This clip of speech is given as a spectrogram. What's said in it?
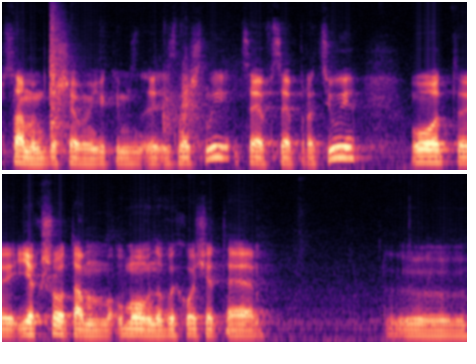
самим дешевим, яким з- знайшли. Це все працює. От, е, якщо там умовно ви хочете м,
